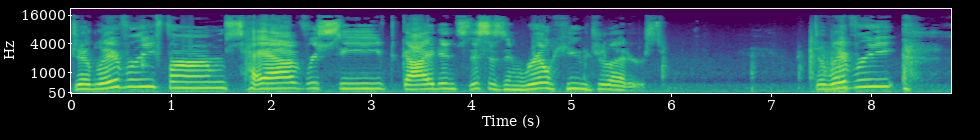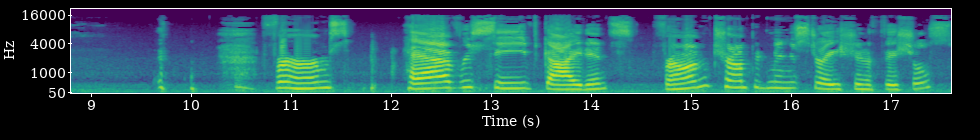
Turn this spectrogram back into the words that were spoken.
Delivery firms have received guidance. This is in real huge letters. Delivery firms have received guidance from Trump administration officials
